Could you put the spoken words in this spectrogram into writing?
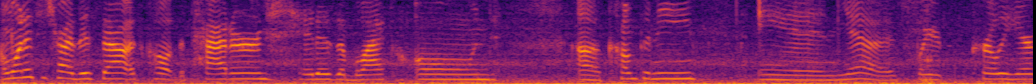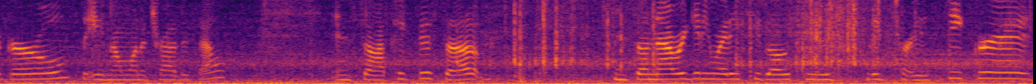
I wanted to try this out. It's called The Pattern. It is a black owned uh, company. And yeah, it's for your curly hair girls. And I want to try this out. And so I picked this up. And so now we're getting ready to go to Victoria's Secret.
